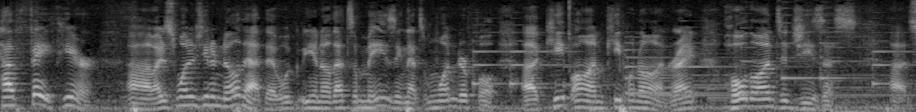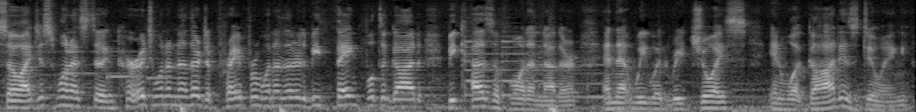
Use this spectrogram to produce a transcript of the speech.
have faith here. Um, I just wanted you to know that that you know that's amazing. That's wonderful. Uh, keep on, keep on. Right? Hold on to Jesus. Uh, so I just want us to encourage one another, to pray for one another, to be thankful to God because of one another, and that we would rejoice in what God is doing,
